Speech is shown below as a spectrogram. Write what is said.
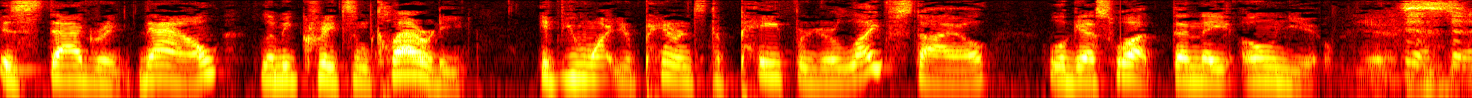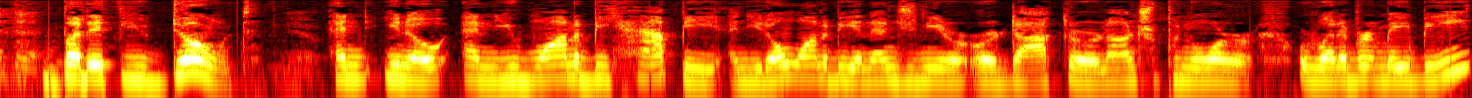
is staggering. Now, let me create some clarity. If you want your parents to pay for your lifestyle, well guess what? Then they own you. Yes. But if you don't, and you know, and you want to be happy, and you don't want to be an engineer or a doctor or an entrepreneur or, or whatever it may be,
